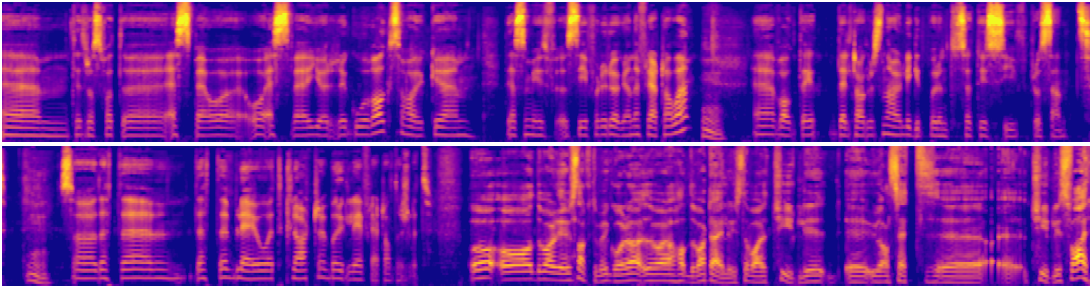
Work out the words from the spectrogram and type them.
Ehm, til tross for at uh, Sp og, og SV gjør gode valg, så har jo ikke det så mye å si for det rød-grønne flertallet. Eh, valgdeltakelsen har jo ligget på rundt 77 mm. Så dette, dette ble jo et klart borgerlig flertall til slutt. Og, og det var det vi snakket om i går. Det var, hadde vært deilig hvis det var et tydelig, uh, uansett eh, tydelig svar.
